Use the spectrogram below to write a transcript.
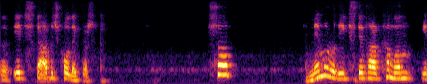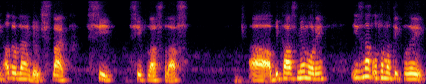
uh, its garbage collector. So memory leaks that are common in other languages like C, C++, uh, because memory is not automatically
